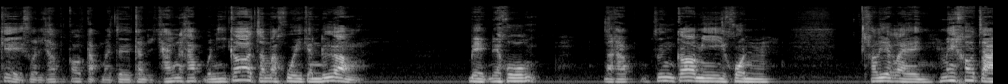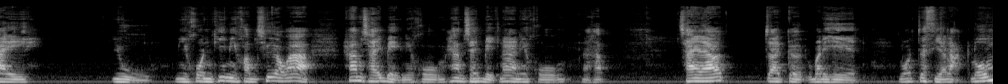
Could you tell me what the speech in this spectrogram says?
เคสวัสดีครับ ก็กลับมาเจอกันอีกครั้งนะครับ วันนี้ก็จะมาคุยกันเรื่องเบรกในโค้งนะครับ ซึ่งก็มีคนเขาเรียกอะไรไม่เข้าใจอยู่ มีคนที่มีความเชื่อว่าห้ามใช้เบรกในโค้ง ห้ามใช้เบรกหน้าในโค้งนะครับ ใช้แล้วจะเกิดอุบัติเหตุรถจะเสียหลักล้ม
